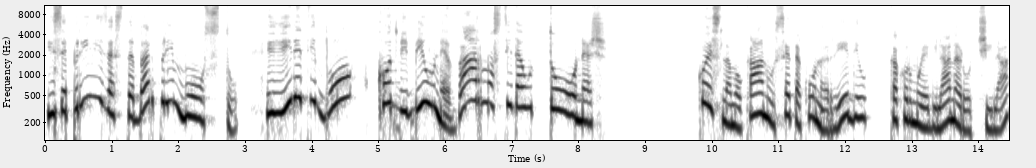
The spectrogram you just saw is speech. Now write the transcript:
in se primi za stebr pri mostu. Videti bo, kot bi bil v nevarnosti, da utoneš. Ko je Slamokan vse tako naredil, kakor mu je bila naročila,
